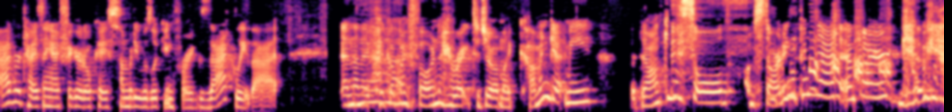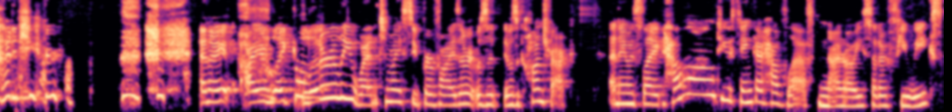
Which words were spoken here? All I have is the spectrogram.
advertising. I figured, okay, somebody was looking for exactly that. And then yeah. I pick up my phone and I write to Joe, I'm like, come and get me. The donkey sold. I'm starting Pinata Empire. Get me out of here. and I, I like literally went to my supervisor. It was a, it was a contract and I was like, How long do you think I have left? And I know he said a few weeks.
